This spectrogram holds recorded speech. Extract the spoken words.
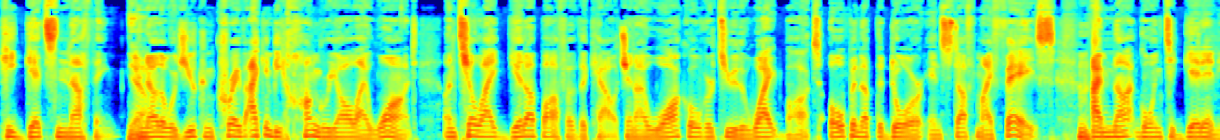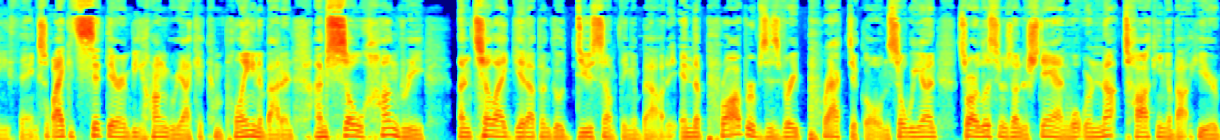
he gets nothing. Yeah. In other words, you can crave, I can be hungry all I want until I get up off of the couch and I walk over to the white box, open up the door and stuff my face. Hmm. I'm not going to get anything. So I could sit there and be hungry. I could complain about it. I'm so hungry until I get up and go do something about it. And the Proverbs is very practical. And so we, un, so our listeners understand what we're not talking about here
